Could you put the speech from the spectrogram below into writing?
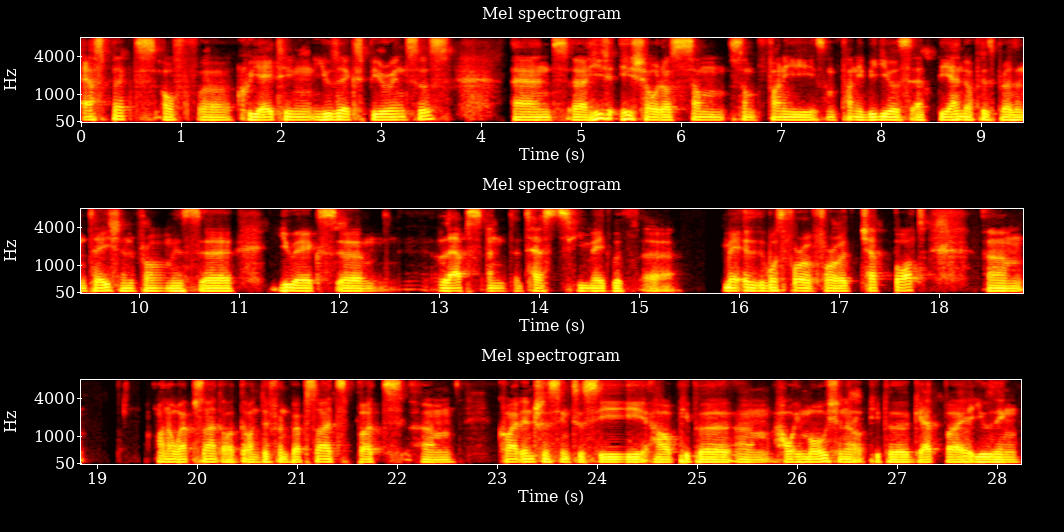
aspects of uh, creating user experiences. And uh, he he showed us some some funny some funny videos at the end of his presentation from his UX uh, um, labs and, the tests he made with uh, it was for for a chatbot um, on a website or on different websites, but um, quite interesting to see how people um, how emotional people get by using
